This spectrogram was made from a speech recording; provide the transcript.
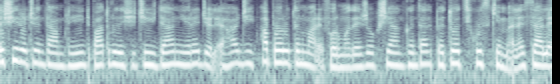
Deși recent a împlinit 45 de ani, regele Hagi a apărut în mare formă de joc și a încântat pe toți cu schemele sale.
